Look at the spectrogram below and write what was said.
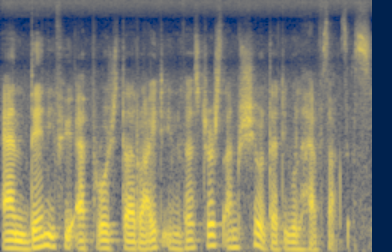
and then if you approach the right investors, I'm sure that you will have success.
